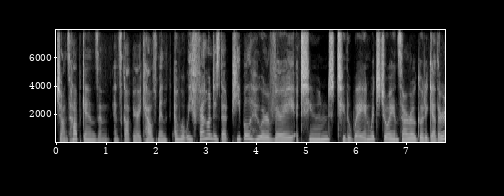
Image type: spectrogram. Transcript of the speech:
Johns Hopkins and, and Scott Barry Kaufman. And what we found is that people who are very attuned to the way in which joy and sorrow go together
